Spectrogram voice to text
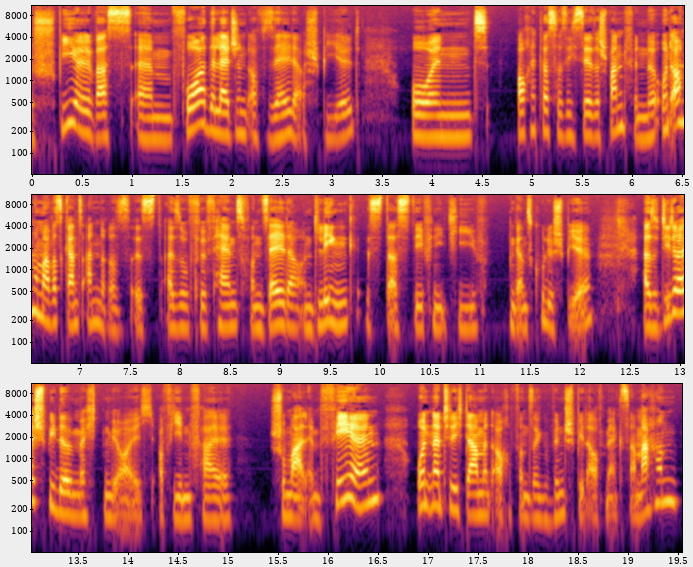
Spiel, was ähm, vor The Legend of Zelda spielt. Und auch etwas, was ich sehr, sehr spannend finde und auch nochmal was ganz anderes ist. Also für Fans von Zelda und Link ist das definitiv ein ganz cooles Spiel. Also die drei Spiele möchten wir euch auf jeden Fall schon mal empfehlen und natürlich damit auch auf unser Gewinnspiel aufmerksam machen.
